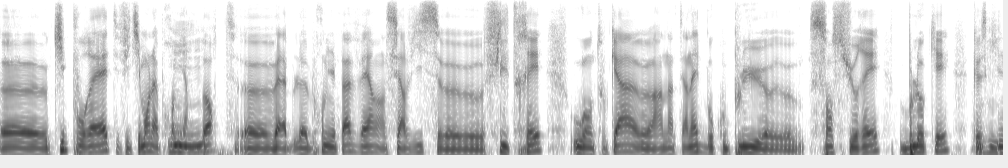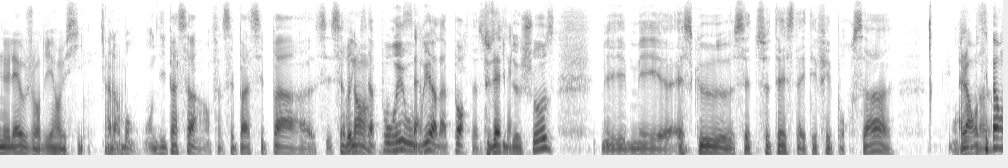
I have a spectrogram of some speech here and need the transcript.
euh, qui pourrait être effectivement la première Mhm. porte, euh, le premier pas vers un service euh, filtré ou en tout cas un internet beaucoup plus censuré, bloqué que ce Mhm. qu'il ne l'est aujourd'hui en Russie. Alors bon, on ne dit pas ça. Enfin, c'est pas, c'est pas, c'est vrai Non, que ça pourrait ça- ouvrir la porte à ce tout type de choses, mais, mais est-ce que cette, ce test a été fait pour ça? Alors on ne sait pas,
